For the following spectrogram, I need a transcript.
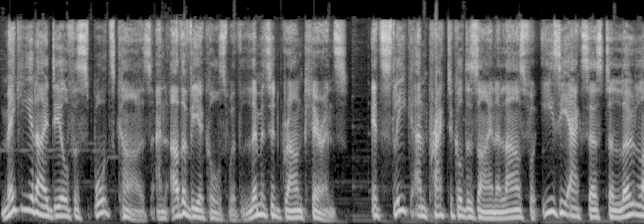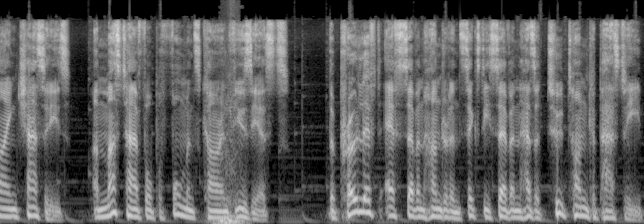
making it ideal for sports cars and other vehicles with limited ground clearance. Its sleek and practical design allows for easy access to low-lying chassis, a must-have for performance car enthusiasts. The ProLift F767 has a 2-ton capacity,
